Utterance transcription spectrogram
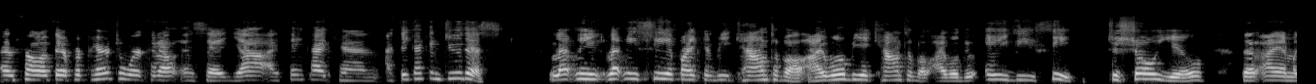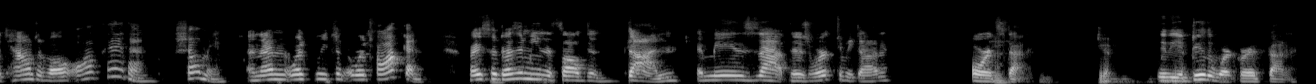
and so if they're prepared to work it out and say, yeah, I think I can, I think I can do this. Let me, let me see if I can be accountable. I will be accountable. I will do A, B, C to show you that I am accountable. Okay, then show me. And then what we can, we're talking, right? So it doesn't mean it's all just done. It means that there's work to be done or it's done. Yeah. Either you do the work or it's done.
